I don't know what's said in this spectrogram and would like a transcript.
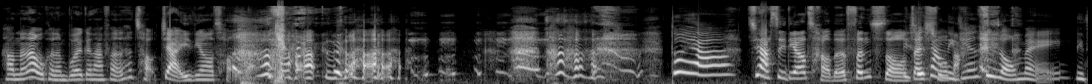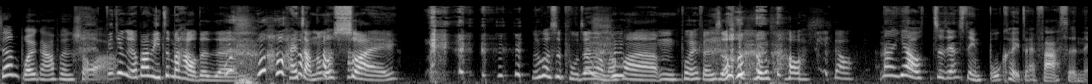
好难道我可能不会跟他分手。他吵架一定要吵吧？对啊，架是一定要吵的，分手你再说吧是想你今。天是柔美，你真的不会跟他分手啊毕？竟有芭比这么好的人，还长那么帅。如果是朴真荣的话，嗯，不会分手。很好笑。那要这件事情不可以再发生呢、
